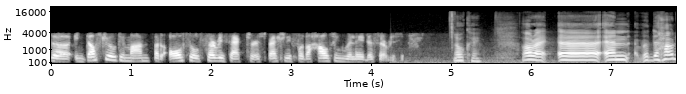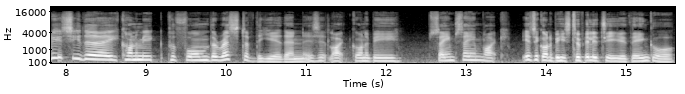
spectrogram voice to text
the industrial demand but also service sector, especially for the housing related services. Okay, all right. Uh, and how do you see the economy perform the rest of the year? Then is it like going to be same, same? Like, is it going to be stability? You think, or?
